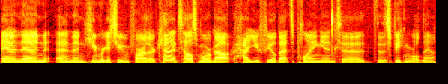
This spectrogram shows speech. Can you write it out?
And then, and then humor gets you even farther. Kind of tell us more hmm. about how you feel that's playing into the speaking world now.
